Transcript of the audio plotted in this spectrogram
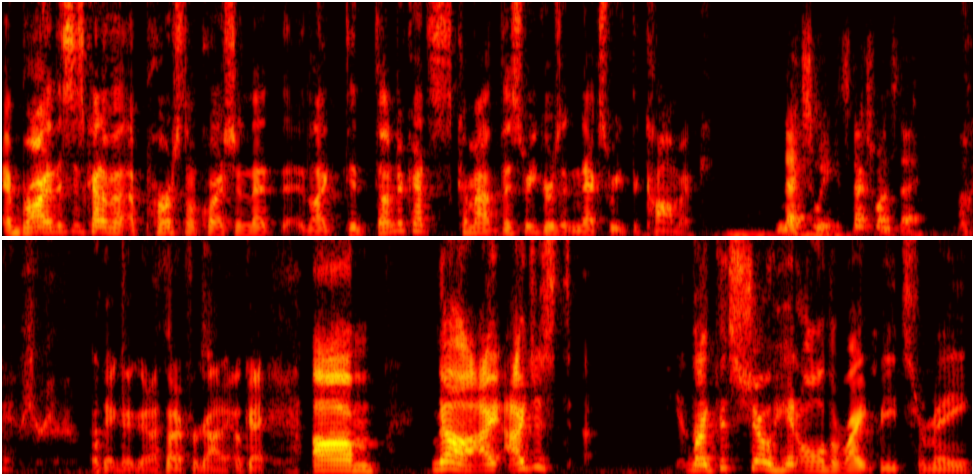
and Brian, this is kind of a, a personal question. That like, did Thundercats come out this week or is it next week? The comic. Next week, it's next Wednesday. Okay. Okay, good, good. I thought I forgot it. Okay. Um, no, I I just like this show hit all the right beats for me.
